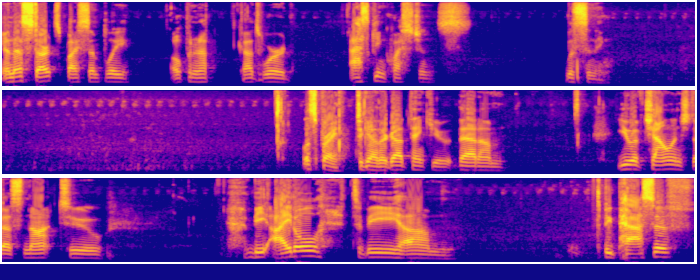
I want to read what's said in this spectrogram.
And that starts by simply opening up God's word, asking questions, listening. Let's pray together. God, thank you that um, you have challenged us not to be idle, to be um, to be passive,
